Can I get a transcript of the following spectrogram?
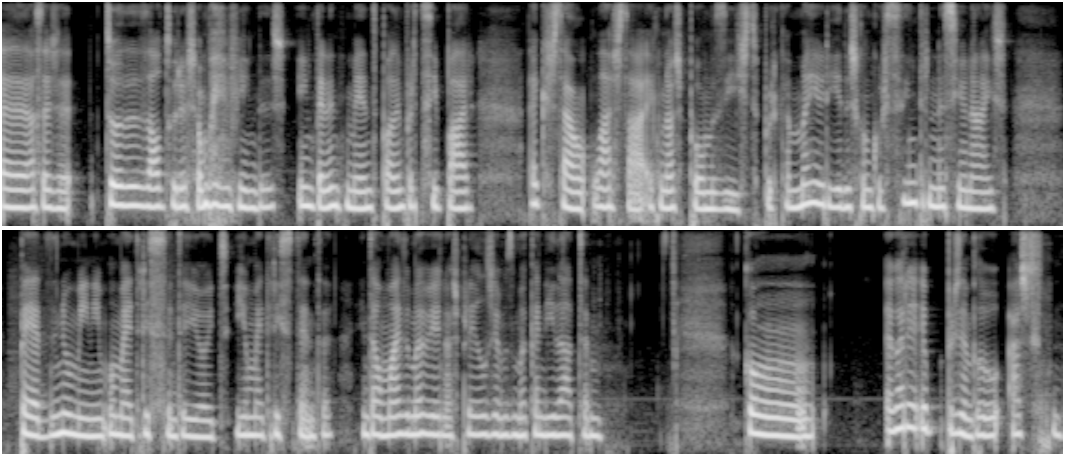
Uh, ou seja, todas as alturas são bem-vindas, independentemente, podem participar. A questão, lá está, é que nós pomos isto porque a maioria dos concursos internacionais pede no mínimo 1,68m e 1,70m. Então, mais uma vez, nós para elegemos uma candidata com. Agora, eu, por exemplo, acho que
